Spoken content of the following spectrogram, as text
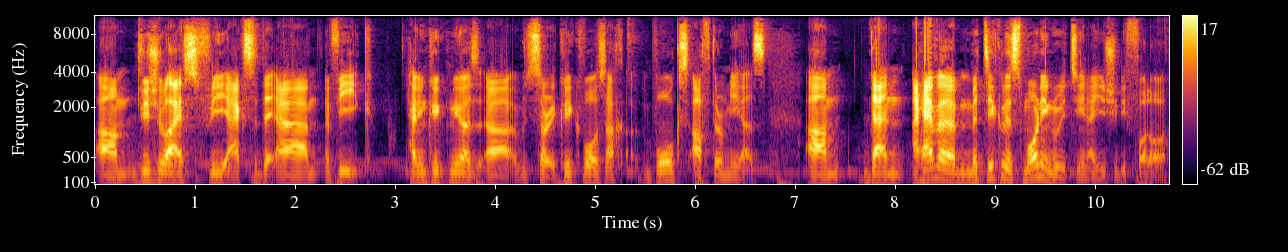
Um, visualize three acts a, um, a week. Having quick meals, uh, sorry, quick walks, uh, walks after meals. Um, then I have a meticulous morning routine I usually follow.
